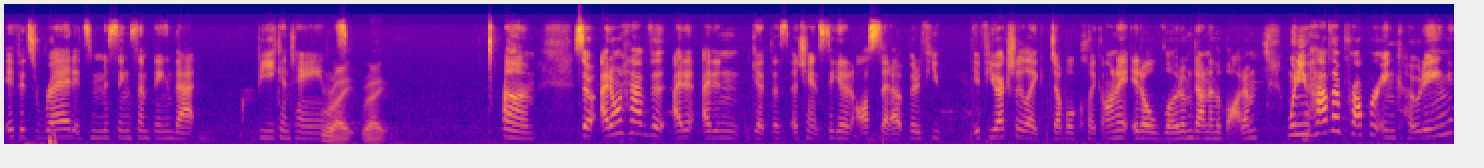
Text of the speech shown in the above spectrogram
if it's red it's missing something that B contains. Right, right. Um so I don't have the I didn't I didn't get this a chance to get it all set up, but if you if you actually like double click on it, it'll load them down to the bottom. When you have the proper encoding,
